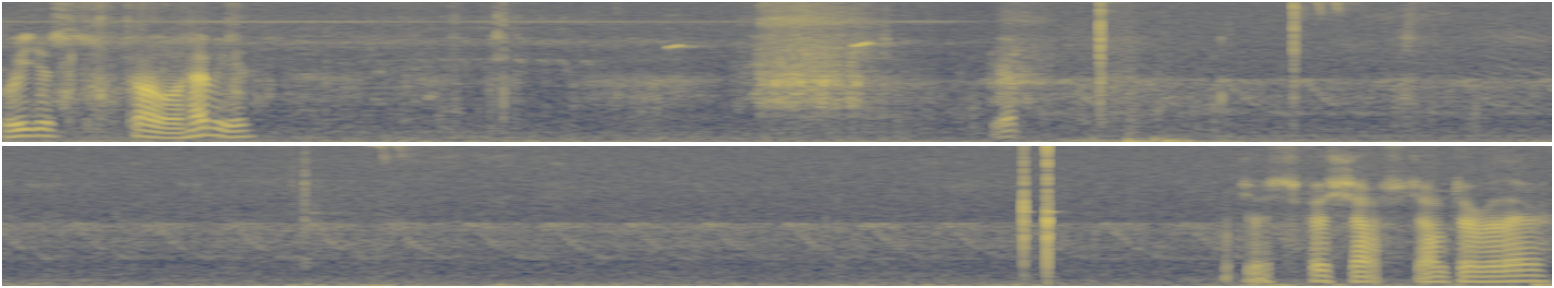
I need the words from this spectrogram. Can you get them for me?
We just got a little heavier. Just fish jumps jumped over there.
